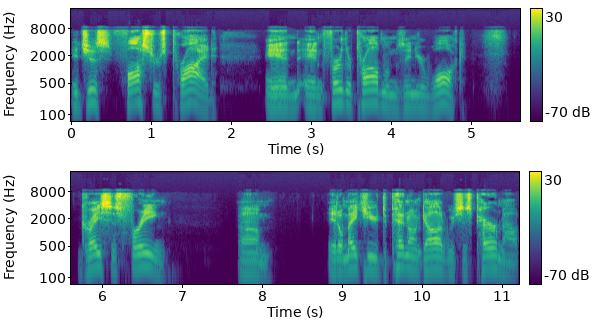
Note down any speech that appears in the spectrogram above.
it just fosters pride and and further problems in your walk. Grace is freeing. Um, it'll make you depend on God, which is paramount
